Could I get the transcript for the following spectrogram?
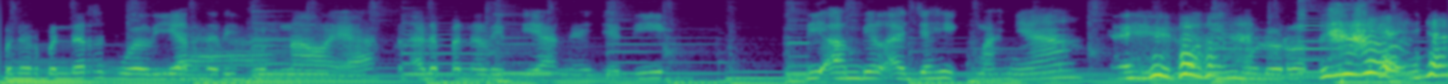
bener-bener gue lihat Ya. dari jurnal ya. Ada penelitiannya. Jadi diambil aja hikmahnya. Ini mudorotnya. Kayaknya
